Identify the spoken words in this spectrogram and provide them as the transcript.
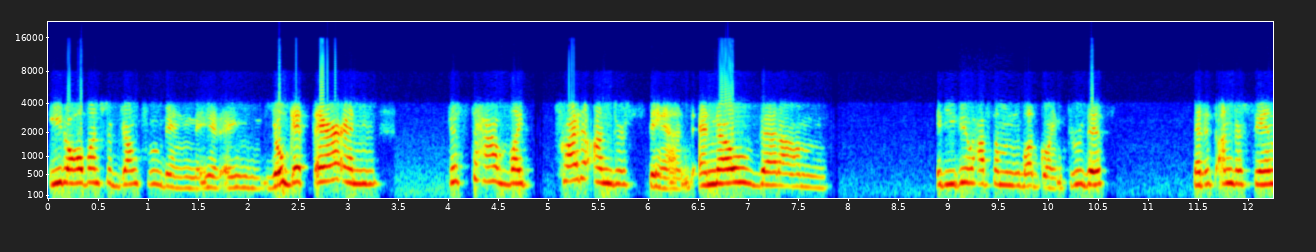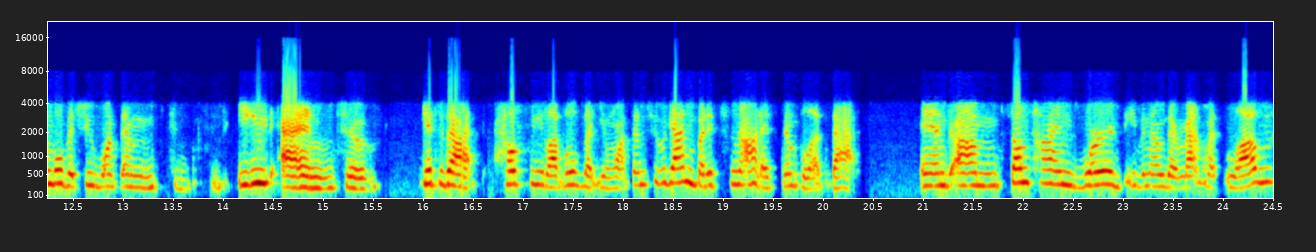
eat a whole bunch of junk food and, and you'll get there, and just to have like try to understand and know that um if you do have someone you love going through this that it's understandable that you want them to eat and to get to that healthy levels that you want them to again, but it's not as simple as that. And um, sometimes words, even though they're meant with love,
